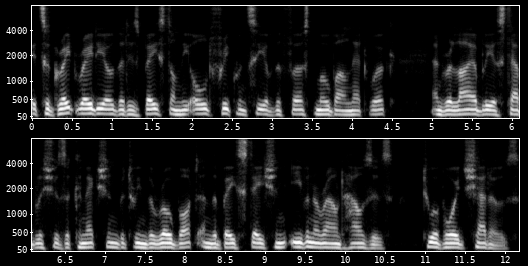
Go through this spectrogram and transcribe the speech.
It's a great radio that is based on the old frequency of the first mobile network and reliably establishes a connection between the robot and the base station even around houses to avoid shadows.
